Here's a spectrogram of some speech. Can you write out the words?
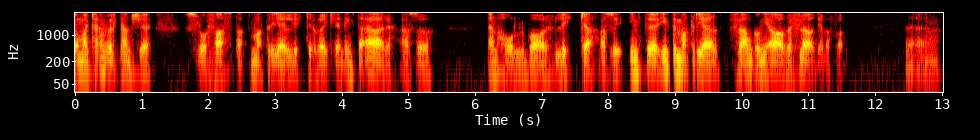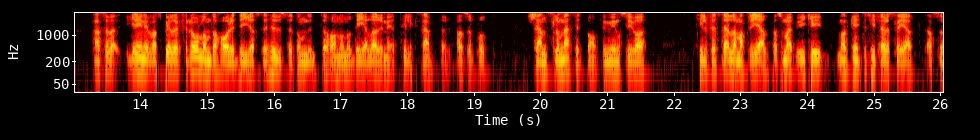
Det. Och man, kan väl kanske slå fast att materiell lycka verkligen inte är, alltså en hållbar lycka. Alltså inte, inte materiell framgång i överflöd i alla fall. Eh, mm. Alltså grejen är, vad spelar det för roll om du har det dyraste huset om du inte har någon att dela det med, till exempel? Alltså på ett känslomässigt plan, för vi måste ju vara tillfredsställa materiellt. Alltså man, vi kan ju, man kan ju inte sitta här och säga att, alltså,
